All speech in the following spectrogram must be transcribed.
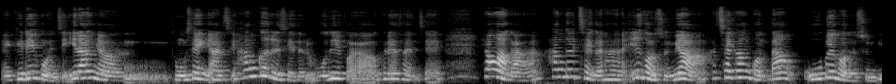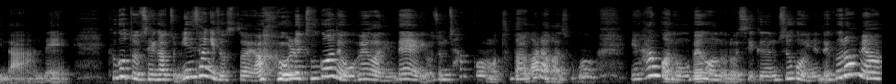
네, 그리고 이제 1학년 동생이 아직 한글을 제대로 못 읽어요. 그래서 이제 형아가 한글책을 하나 읽어주면 책 한 권당 500원을 줍니다. 네. 그것도 제가 좀 인상이 줬어요. 원래 두 권에 500원인데 요즘 자꾸 뭐 투덜거려가지고 한 권에 500원으로 지금 주고 있는데 그러면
